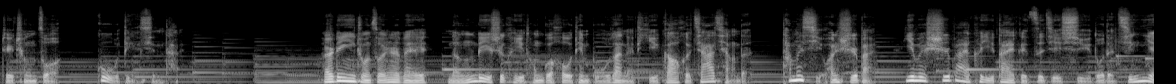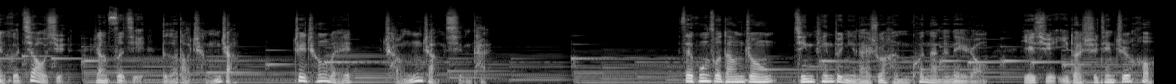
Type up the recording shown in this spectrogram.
这称作固定心态。而另一种则认为能力是可以通过后天不断的提高和加强的。他们喜欢失败，因为失败可以带给自己许多的经验和教训，让自己得到成长，这称为成长心态。在工作当中，今天对你来说很困难的内容，也许一段时间之后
